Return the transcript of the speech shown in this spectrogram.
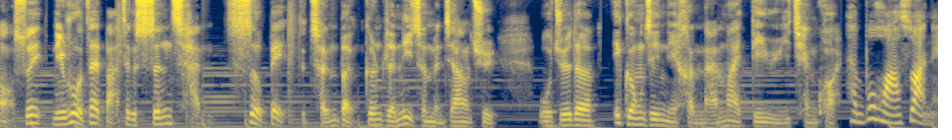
哦，所以你如果再把这个生产设备的成本跟人力成本加上去，我觉得一公斤你很难卖低于一千块，很不划算哎。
